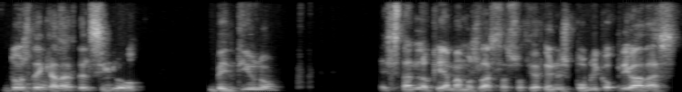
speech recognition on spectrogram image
dos décadas del siglo XXI están lo que llamamos las asociaciones público-privadas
